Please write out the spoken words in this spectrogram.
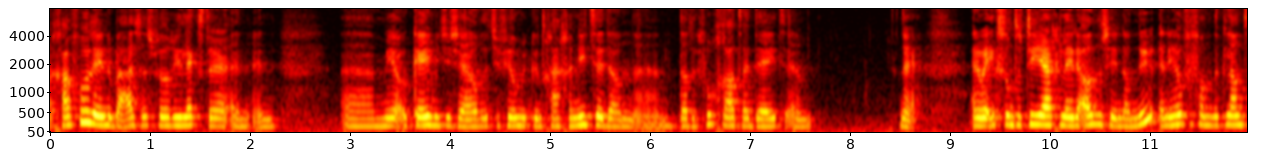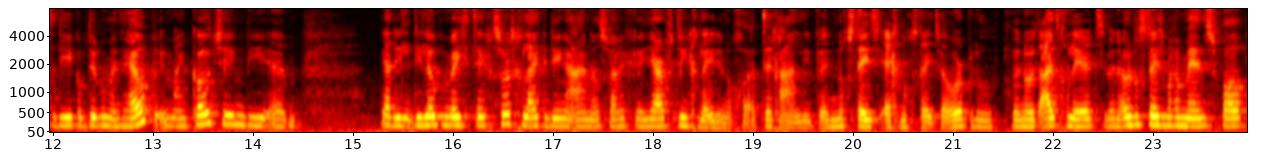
gaan voelen in de basis. Veel relaxter en, en uh, meer oké met jezelf. Dat je veel meer kunt gaan genieten dan uh, dat ik vroeger altijd deed. Um, nou ja, anyway, ik stond er tien jaar geleden anders in dan nu. En heel veel van de klanten die ik op dit moment help in mijn coaching, die, um, ja, die, die lopen een beetje tegen soortgelijke dingen aan als waar ik een jaar of tien geleden nog uh, tegenaan liep. En nog steeds, echt nog steeds wel hoor. Ik bedoel, ik ben nooit uitgeleerd. Ik ben ook nog steeds maar een mens. Val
